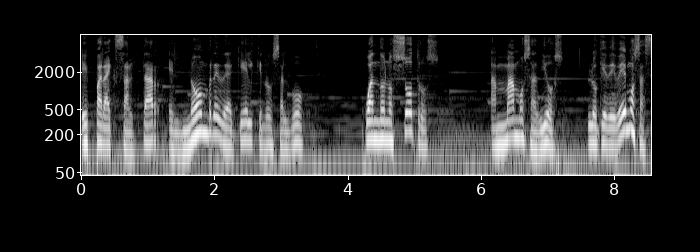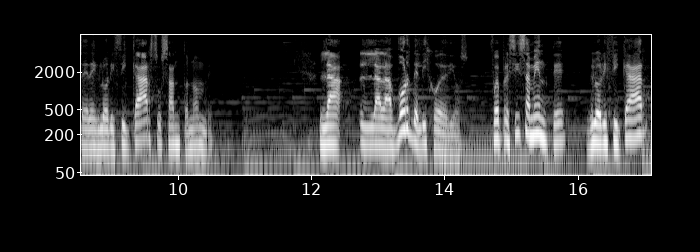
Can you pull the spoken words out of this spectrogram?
es para exaltar el nombre de aquel que nos salvó. Cuando nosotros amamos a Dios, lo que debemos hacer es glorificar su santo nombre. La, la labor del Hijo de Dios fue precisamente glorificar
